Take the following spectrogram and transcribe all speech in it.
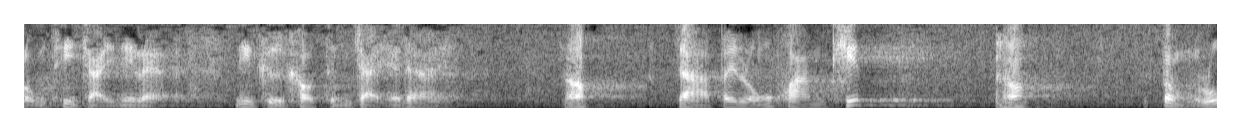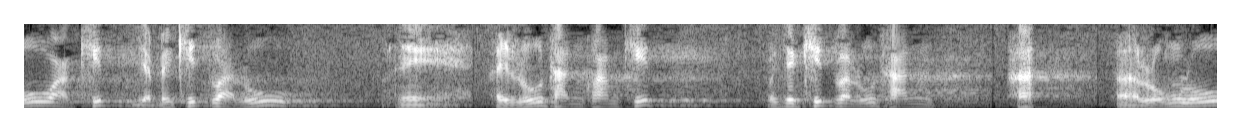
ลงที่ใจนี่แหละ นี่คือเข้าถึงใจให้ได้เนาะอย่าไปหลงความคิดเนาะ ต้องรู้ว่าคิด อย่าไปคิดว่ารู้นี่ให้รู้ทันความคิดไม่ใช่คิดว่ารู้ทันฮะหลงรู้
